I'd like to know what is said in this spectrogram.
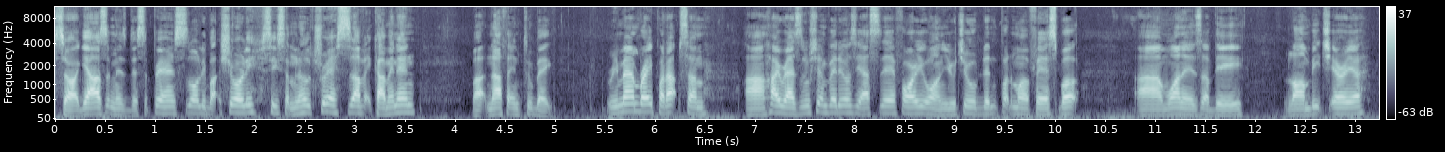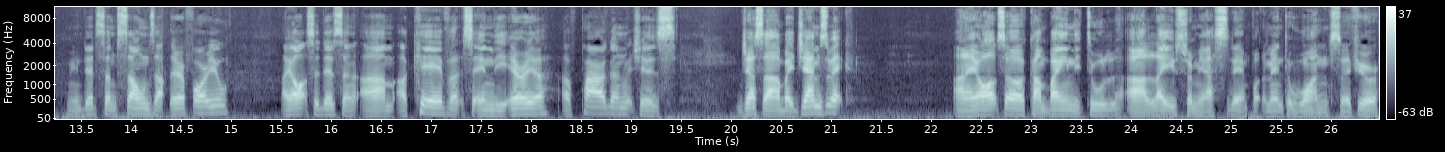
Sargassum is disappearing slowly but surely. See some little traces of it coming in, but nothing too big. Remember I put up some uh, high resolution videos yesterday for you on YouTube. Didn't put them on Facebook. Um, one is of the Long Beach area. We did some sounds up there for you. I also did some, um, a cave that's in the area of Paragon, which is just uh, by Gemswick. And I also combined the two uh, lives from yesterday and put them into one. So if you're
